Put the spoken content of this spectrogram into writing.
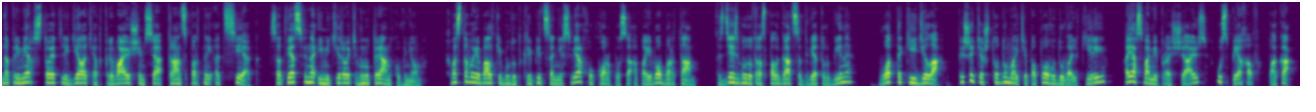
Например, стоит ли делать открывающимся транспортный отсек, соответственно имитировать внутрянку в нем. Хвостовые балки будут крепиться не сверху корпуса, а по его бортам. Здесь будут располагаться две турбины. Вот такие дела. Пишите, что думаете по поводу Валькирии, а я с вами прощаюсь. Успехов, пока!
